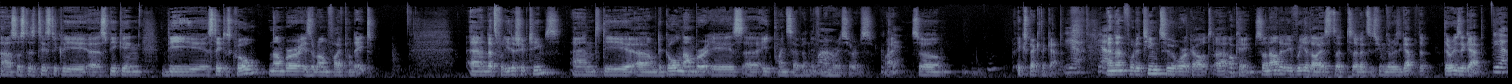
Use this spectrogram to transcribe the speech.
Uh, so statistically uh, speaking, the status quo number is around 5.8, and that's for leadership teams. And the um, the goal number is uh, 8.7 if Wow. memory serves, Okay. right? So expect a gap. Yeah. Yeah. And then for the team to work out, uh, okay, so now that they've realized that, uh, let's assume there is a gap, that there is a gap, yeah.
